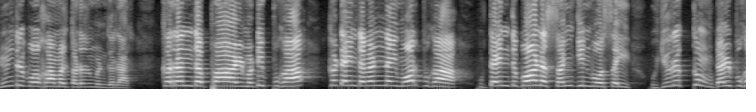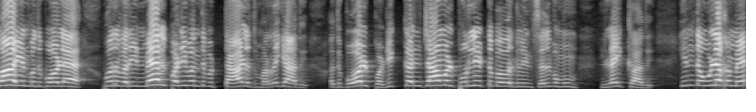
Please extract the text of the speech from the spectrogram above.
நின்று போகாமல் தொடரும் என்கிறார். கறந்த பால் மடிப்புகா கடைந்த வெண்ணெய் மோர்புகா உடைந்து போன சங்கின் ஓசை உயிருக்கும் உடல் புகா என்பது போல ஒருவரின் மேல் பழி வந்து விட்டால் அது மறையாது. அதுபோல் படிக்கஞ்சாமல் பொருளிட்டுபவர்களின் செல்வமும் நிலைக்காது. இந்த உலகமே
